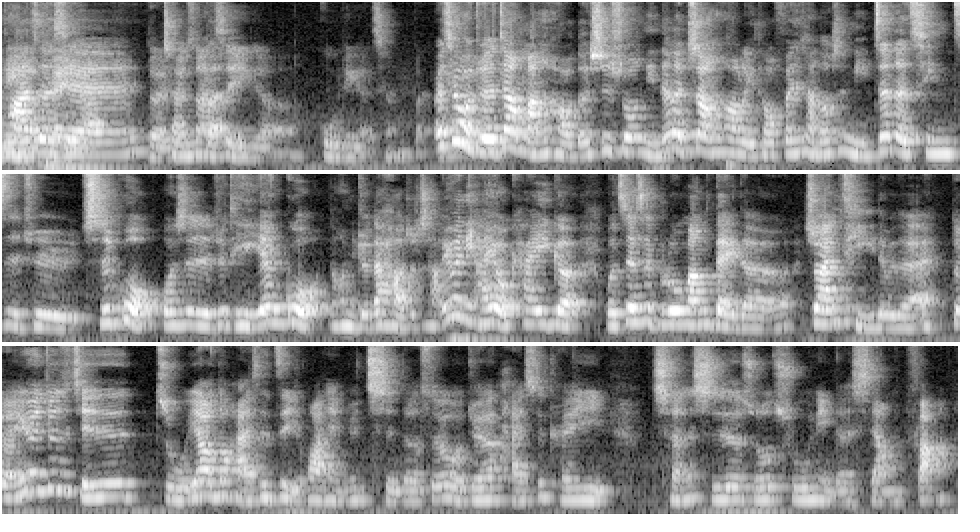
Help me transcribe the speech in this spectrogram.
定花这的费用些对，就算是。一个固定的成本。而且我觉得这样蛮好的，是说你那个账号里头分享都是你真的亲自去吃过，或是去体验过，然后你觉得好就是好，因为你还有开一个我记得是 Blue Monday 的专题，对不对？对，因为就是其实主要都还是自己花钱去吃的，所以我觉得还是可以诚实的说出你的想法。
